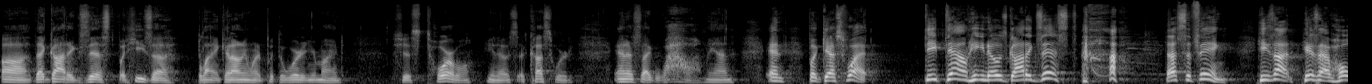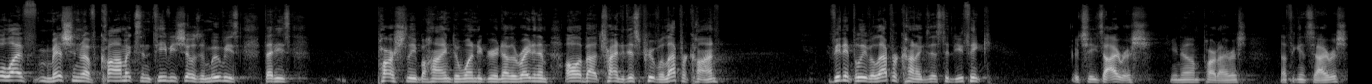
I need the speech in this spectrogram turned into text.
uh, that God exists, but he's a blank, and I don't even want to put the word in your mind. It's just horrible, you know, it's a cuss word. And it's like, wow, man. And, but guess what? Deep down, he knows God exists. That's the thing. He's not, he doesn't have a whole life mission of comics and TV shows and movies that he's partially behind to one degree or another, writing them all about trying to disprove a leprechaun. If he didn't believe a leprechaun existed, do you think, which he's Irish, you know, I'm part Irish, nothing against Irish,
